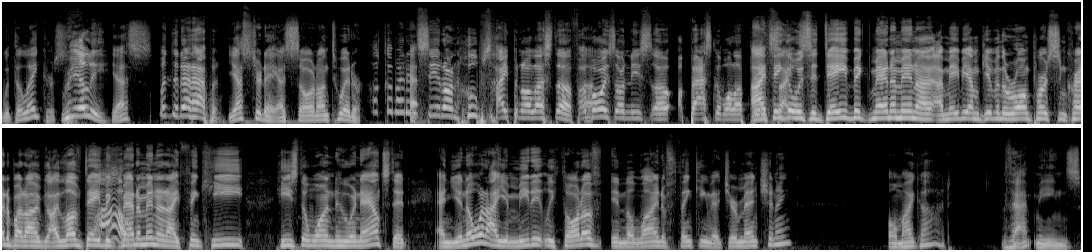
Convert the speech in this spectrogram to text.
With the Lakers. Really? Yes. When did that happen? Yesterday. I saw it on Twitter. How come I didn't see it on hoops, hype, and all that stuff? I'm always on these uh, basketball updates. I think it was a Dave McMenamin. I, I, maybe I'm giving the wrong person credit, but I, I love Dave Wow. McMenamin, and I think he he's the one who announced it. And you know what I immediately thought of in the line of thinking that you're mentioning? Oh my God, that means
